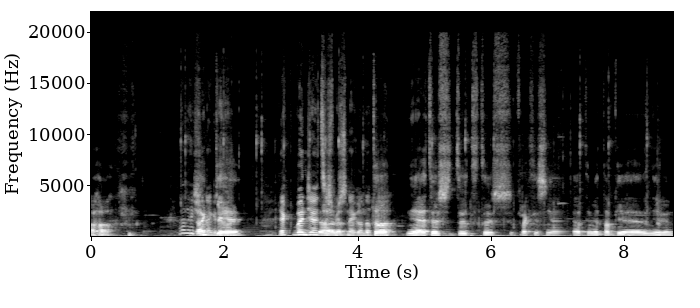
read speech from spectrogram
Aha, Ale się tak nagrywa. Jak będzie coś Dobra, śmiesznego, no to... To nie, to już, to, to już praktycznie na tym etapie, nie wiem,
